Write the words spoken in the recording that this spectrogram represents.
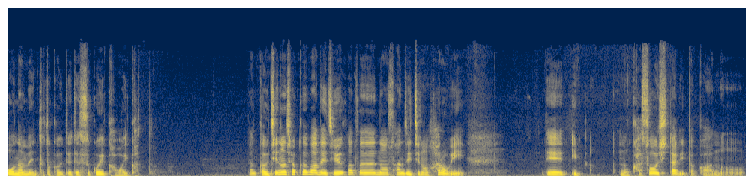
オーナメントとか売っててすごい可愛かった。なんかうちの職場で10月の31のハロウィンであの仮装したりとかあの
